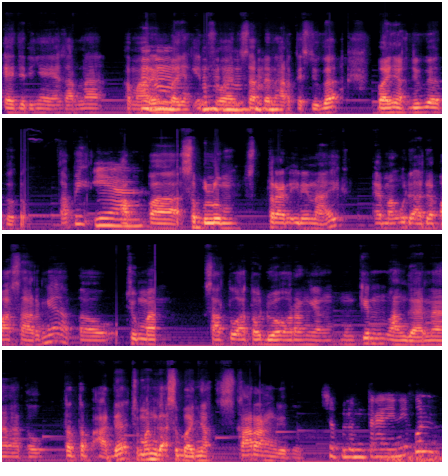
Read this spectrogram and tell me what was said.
marak ya jadinya ya karena kemarin mm -hmm. banyak influencer dan artis juga banyak juga tuh. Tapi yeah. apa sebelum tren ini naik emang udah ada pasarnya atau cuman satu atau dua orang yang mungkin langganan atau tetap ada, cuman nggak sebanyak sekarang gitu. Sebelum tren ini pun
